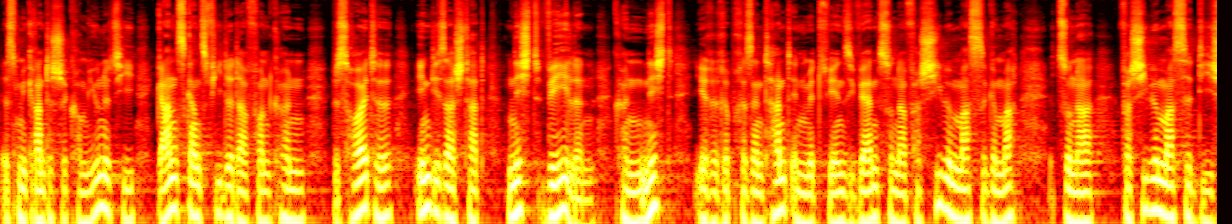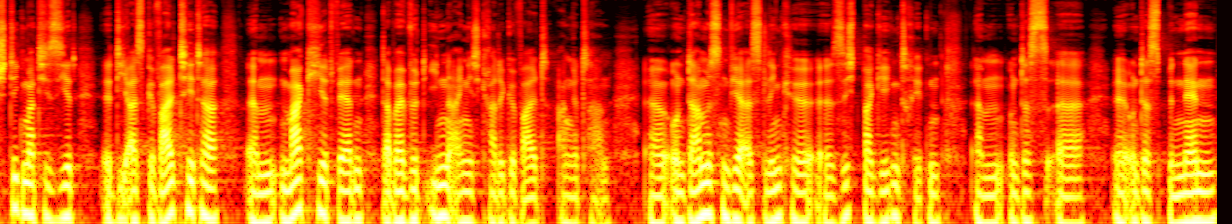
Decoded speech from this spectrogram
ist migrantische Community. Ganz, ganz viele davon können bis heute in dieser Stadt nicht wählen, können nicht ihre Repräsentantin mitwählen. Sie werden zu einer Verschiebemasse gemacht, zu einer Verschiebemasse, die stigmatisiert, äh, die als Gewalttäter ähm, markiert werden. Dabei wird ihnen eigentlich gerade Gewalt angetan. Äh, und da müssen wir als Linke äh, sichtbar gegentreten ähm, und, das, äh, äh und das benennen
